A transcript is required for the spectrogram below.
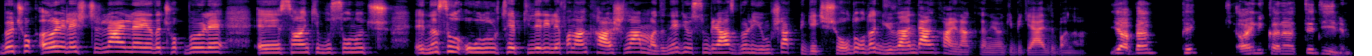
böyle çok ağır eleştirilerle ya da çok böyle e, sanki bu sonuç e, nasıl olur tepkileriyle falan karşılanmadı. Ne diyorsun biraz böyle yumuşak bir geçiş oldu. O da güvenden kaynaklanıyor gibi geldi bana. Ya ben pek aynı kanaatte değilim.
